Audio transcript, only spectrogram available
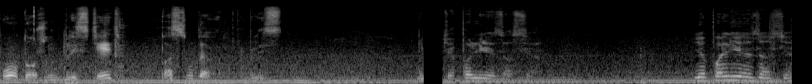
Пол должен блестеть, посуда блестеть. Я полезался. Я полезался.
